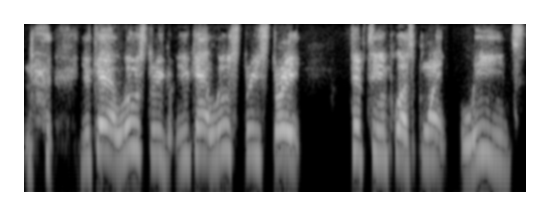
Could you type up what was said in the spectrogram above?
you can't lose three you can't lose three straight 15 plus point leads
